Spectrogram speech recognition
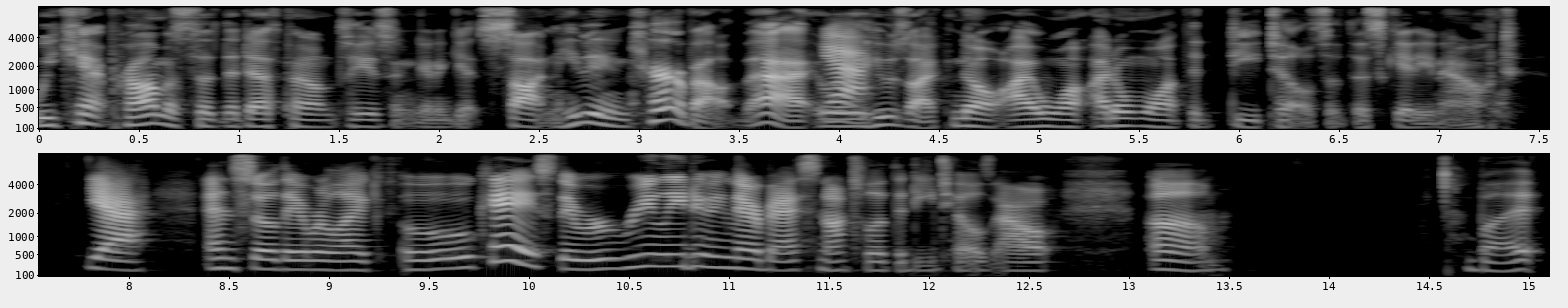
we can't promise that the death penalty isn't going to get sought. And he didn't care about that. Yeah. He was like, no, I want, I don't want the details of this getting out. Yeah. And so they were like, okay. So they were really doing their best not to let the details out. Um, but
